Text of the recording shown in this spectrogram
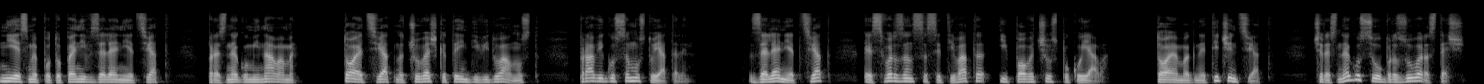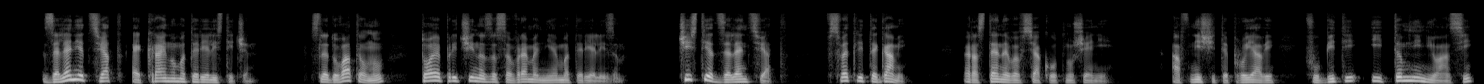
Ние сме потопени в зеления цвят, през него минаваме. Той е цвят на човешката индивидуалност, прави го самостоятелен. Зеленият цвят е свързан с сетивата и повече успокоява. Той е магнетичен цвят. Чрез него се образува растеж. Зеленият цвят е крайно материалистичен. Следователно, той е причина за съвременния материализъм. Чистият зелен цвят, в светлите гами, растене във всяко отношение, а в нишите прояви, в убити и тъмни нюанси,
